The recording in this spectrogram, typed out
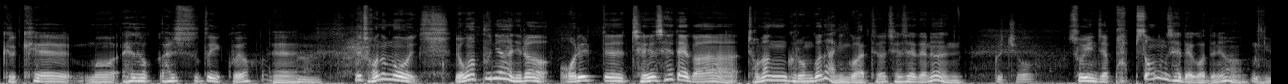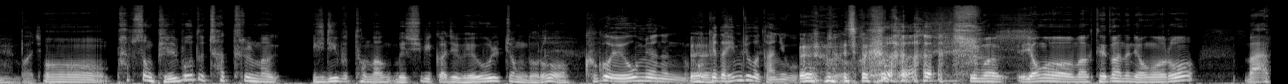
그렇게 뭐 해석할 수도 있고요. 예. 음. 근데 저는 뭐 영화뿐이 아니라 어릴 때 제 세대가 저만 그런 건 아닌 것 같아요. 제 세대는 그렇죠. 소위 이제 팝송 세대거든요. 예, 맞아. 어, 팝송 빌보드 차트를 막 1위부터 막 몇십 위까지 외울 정도로 그거 외우면은 예. 어깨다 힘주고 다니고 예, 그랬죠. 그막 영어 막 대도 않는 영어로 막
